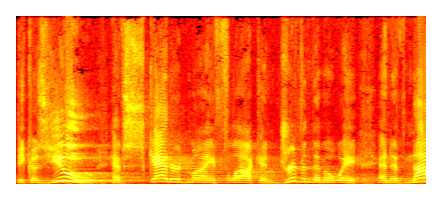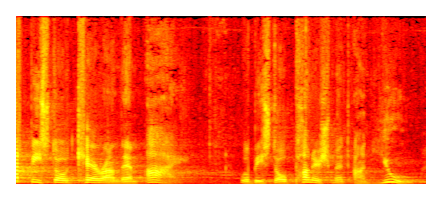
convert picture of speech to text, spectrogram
because you have scattered my flock and driven them away and have not bestowed care on them. I will bestow punishment on you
